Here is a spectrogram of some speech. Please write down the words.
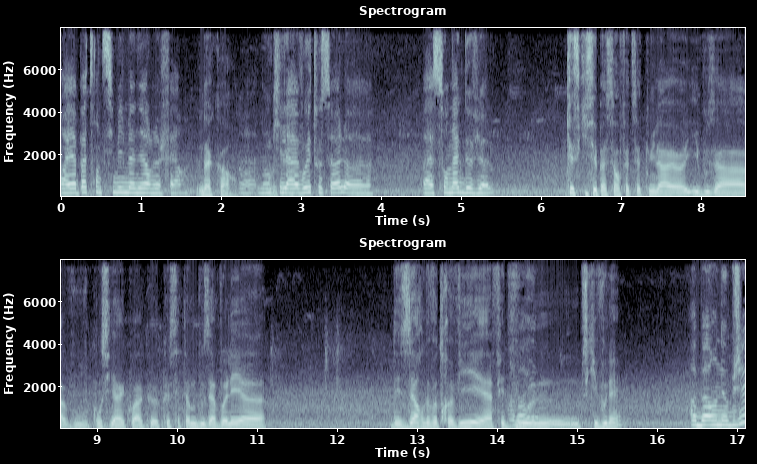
il n'y a pas 36 000 manières de le faire. D'accord. Voilà. Donc, il a avoué tout seul euh, bah, son acte de viol. Qu'est-ce qui s'est passé en fait cette nuit-là Euh, Il vous a, vous considérez quoi que, que cet homme vous a volé euh, des heures de votre vie et a fait de Ah vous bah oui. euh, ce qu'il voulait? Ah bah, on est objet,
